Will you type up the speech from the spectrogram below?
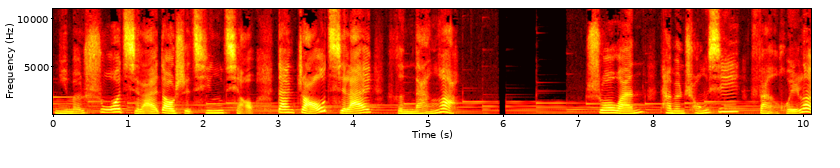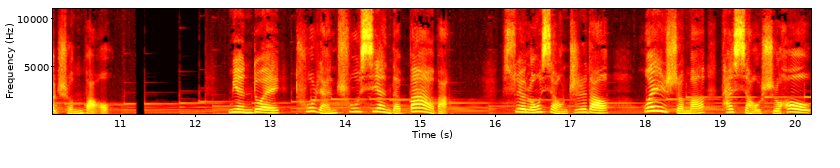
你们说起来倒是轻巧，但找起来很难啊。说完，他们重新返回了城堡。面对突然出现的爸爸，碎龙想知道为什么他小时候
